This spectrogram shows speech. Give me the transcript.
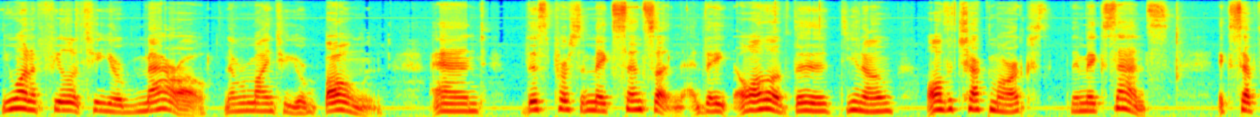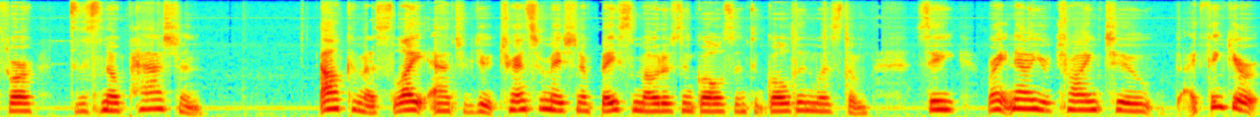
you want to feel it to your marrow, never mind to your bone. And this person makes sense. Uh, they, all of the, you know, all the check marks, they make sense, except for there's no passion. Alchemist, light attribute, transformation of base motives and goals into golden wisdom. See, right now you're trying to, I think you're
